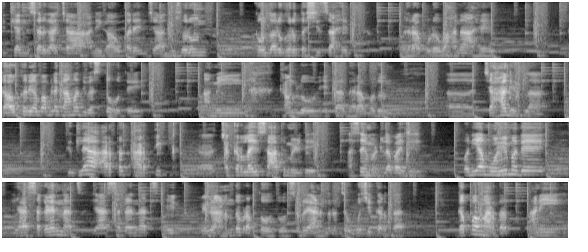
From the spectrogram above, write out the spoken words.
तिथल्या निसर्गाच्या आणि गावकऱ्यांच्या अनुसरून कौलदार घरं तशीच आहेत. घरापुढं वाहनं आहेत. गावकरी आपापल्या कामात व्यस्त होते. आम्ही थांबलो एका घरामधून. चहा घेतला. तिथल्या अर्थात आर्थिक चक्रालाही चक्रलाही साथ मिळते असंही म्हटलं पाहिजे. पण या मोहीमध्ये ह्या सगळ्यांनाच या सगळ्यांनाच एक वेगळा आनंद प्राप्त होतो. सगळे आनंदाने चौकशी करतात गप्पा मारतात आणि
